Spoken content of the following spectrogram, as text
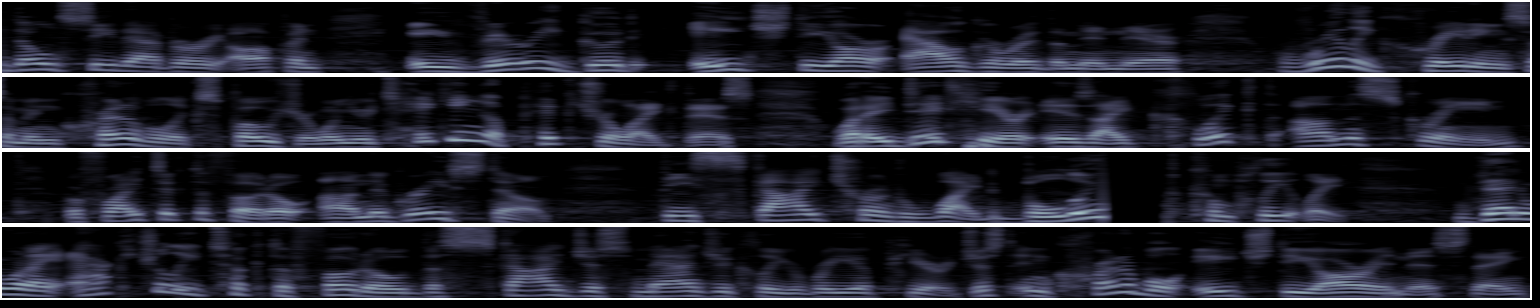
don't see that very often. A very good HDR algorithm in there really creating some incredible exposure. When you're taking a picture like this what I did here is I clicked on the screen before I took the photo on the gravestone. The sky turned white, blew completely. Then when I actually took the photo, the sky just magically reappeared. Just incredible HDR in this thing,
